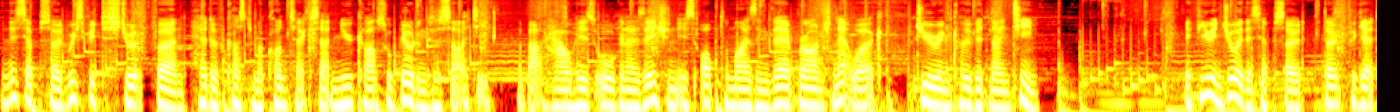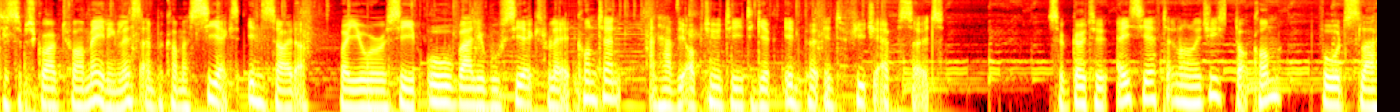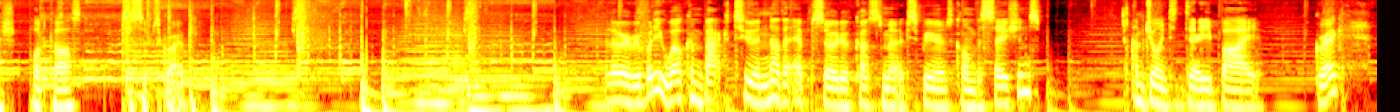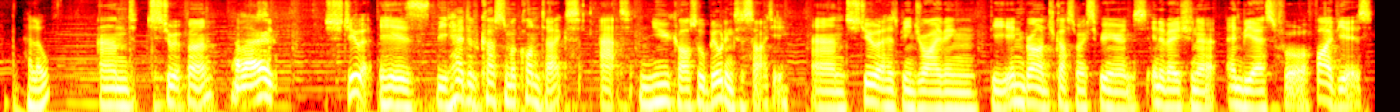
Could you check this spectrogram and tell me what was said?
In this episode, we speak to Stuart Fern, Head of Customer Contacts at Newcastle Building Society, about how his organisation is optimising their branch network during COVID 19. If you enjoy this episode, don't forget to subscribe to our mailing list and become a CX Insider, where you will receive all valuable CX related content and have the opportunity to give input into future episodes. So go to acftechnologies.com forward slash podcast to subscribe. Hello, everybody. Welcome back to another episode of Customer Experience Conversations. I'm joined today by Greg. Hello. And Stuart Fern. Hello. Stuart is the head of customer contacts at Newcastle Building Society. And Stuart has been driving the in branch customer experience innovation at NBS for five years.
